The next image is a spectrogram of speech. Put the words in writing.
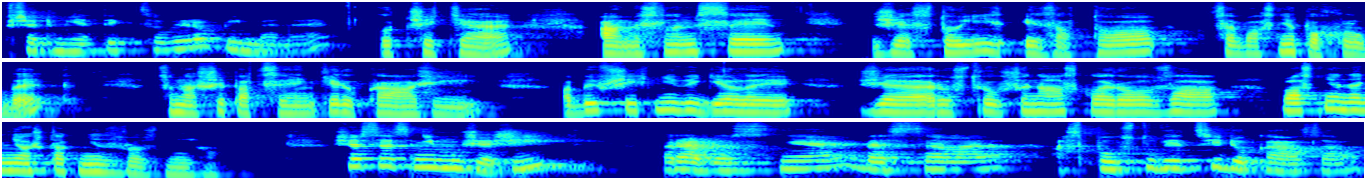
předměty, co vyrobíme, ne? Určitě. A myslím si, že stojí i za to se vlastně pochlubit, co naši pacienti dokáží, aby všichni viděli, že roztroušená skleróza vlastně není až tak nic hroznýho. že se s ním může žít radostně, veselé a spoustu věcí dokázat,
